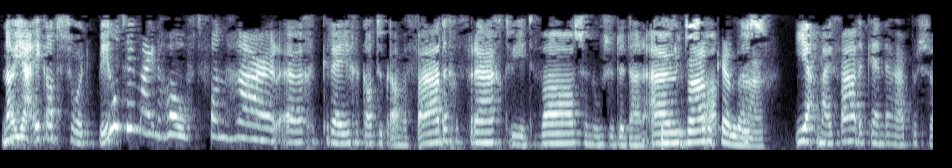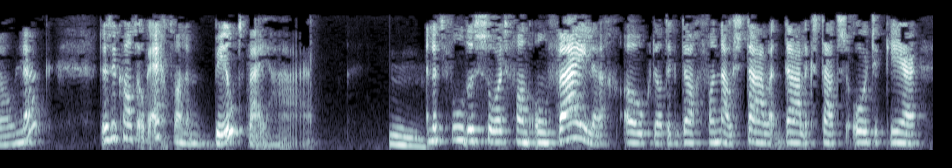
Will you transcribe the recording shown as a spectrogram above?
Nou ja, ik had een soort beeld in mijn hoofd van haar uh, gekregen. Ik had natuurlijk aan mijn vader gevraagd wie het was en hoe ze er dan uitzag. Je vader kende dus, haar? Ja, mijn vader kende haar persoonlijk. Dus ik had ook echt wel een beeld bij haar. Hmm. En het voelde een soort van onveilig ook. Dat ik dacht van nou, dadelijk staat ze ooit een keer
